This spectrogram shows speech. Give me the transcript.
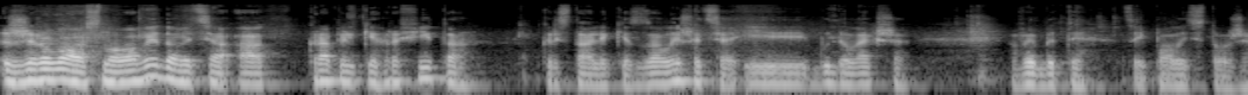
Жирова основа видавиться, а крапельки графіта, кристаліки залишаться і буде легше вибити цей палець теж.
